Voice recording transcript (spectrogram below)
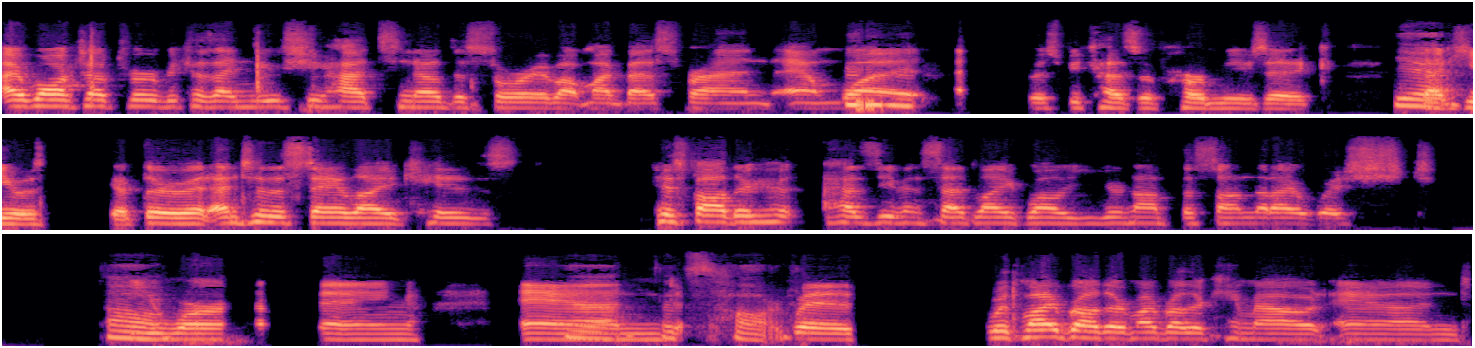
i walked up to her because i knew she had to know the story about my best friend and what Mhm. it was because of her music Yeah. that he was get through it and to this day like his his father has even said like well you're not the son that i wished Oh. you were and everything yeah, and that's hard. with with my brother my brother came out and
